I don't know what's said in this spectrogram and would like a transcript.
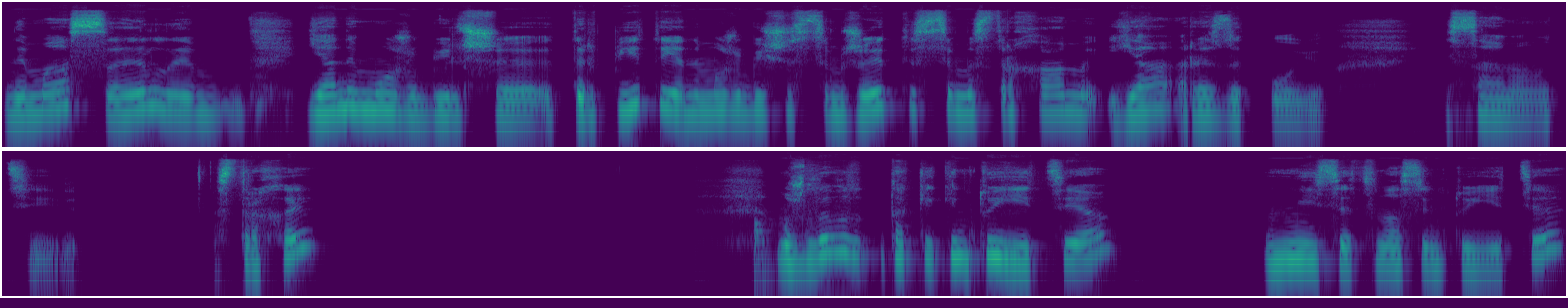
Нема сили, я не можу більше терпіти, я не можу більше з цим жити, з цими страхами. Я ризикую. І саме оці страхи? Можливо, так як інтуїція, місяць у нас інтуїція,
